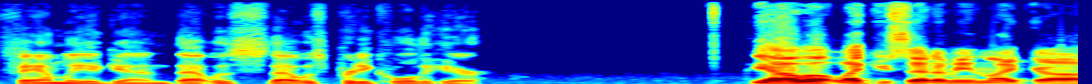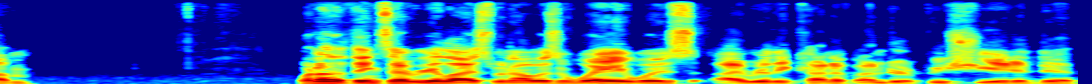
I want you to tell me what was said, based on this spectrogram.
family again. That was that was pretty cool to hear. Yeah, well, like you said, I mean, like um, one of the things I realized when I was away was I really kind of underappreciated the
